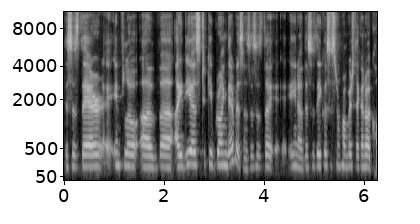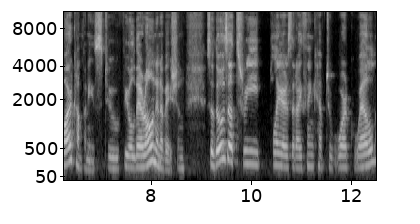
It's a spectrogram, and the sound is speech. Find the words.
This is their inflow of uh, ideas to keep growing their business. This is the, you know, this is the ecosystem from which they're going to acquire companies to fuel their own innovation. So those are three players that I think have to work well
